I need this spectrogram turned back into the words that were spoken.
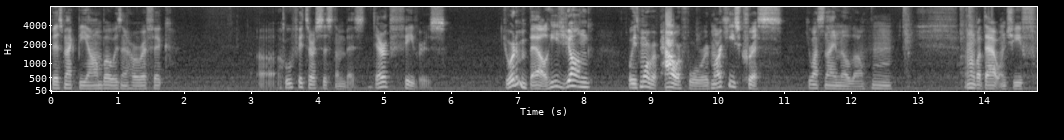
Bismack Biyombo isn't horrific. Uh, who fits our system best? Derrick Favors. Jordan Bell, he's young, but he's more of a power forward. Marquese Chriss. He wants 9 mil, though. Hmm. I don't know about that one, Chief.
